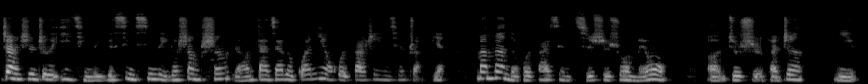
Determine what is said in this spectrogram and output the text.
战胜这个疫情的一个信心的一个上升，然后大家的观念会发生一些转变，慢慢的会发现，其实说没有，呃，就是反正你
